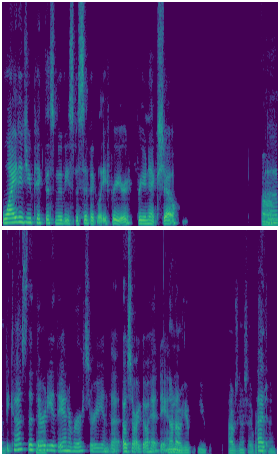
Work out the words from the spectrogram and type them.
why did you pick this movie specifically for your for your next show? uh, um, because the yeah. 30th anniversary and the oh sorry go ahead Dan no, no, you, you. I was gonna say what Uh, you're saying.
